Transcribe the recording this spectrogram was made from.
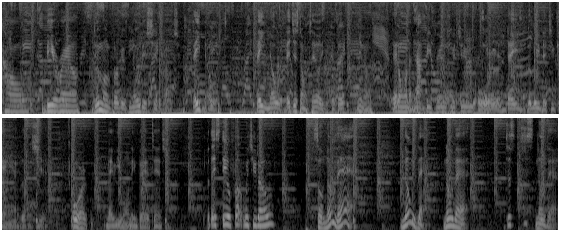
call, be around, them motherfuckers know this shit about you. They know it. They know it. They just don't tell you because they, you know, they don't want to not be friends with you or they believe that you can't handle that shit. Or maybe you won't even pay attention. But they still fuck with you though. So know that. Know that. Know that. Just just know that.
